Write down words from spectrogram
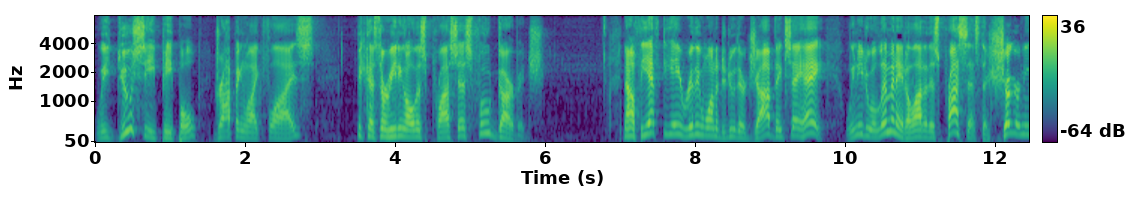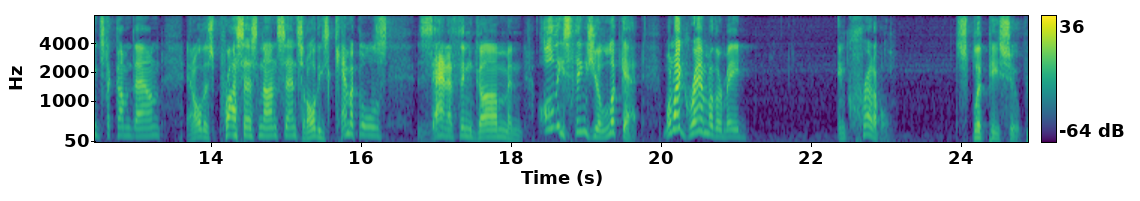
We do see people dropping like flies because they're eating all this processed food garbage. Now, if the FDA really wanted to do their job, they'd say, hey, we need to eliminate a lot of this process. The sugar needs to come down, and all this processed nonsense, and all these chemicals, xanthan gum, and all these things you look at. When my grandmother made incredible split pea soup,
